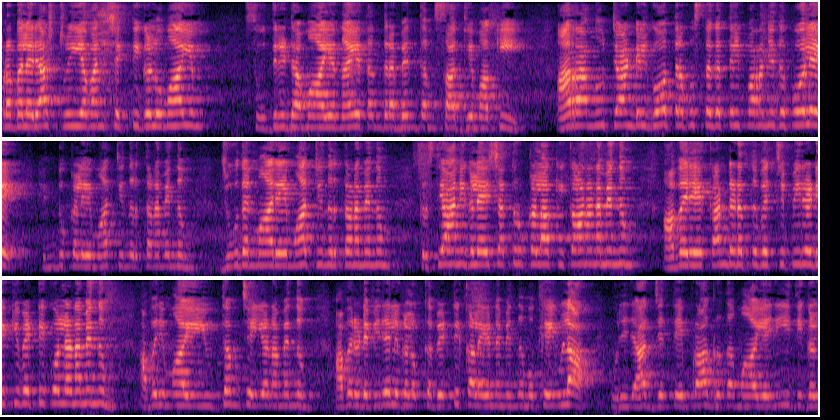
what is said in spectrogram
പ്രബല രാഷ്ട്രീയ വൻശക്തികളുമായും സുദൃഢമായ നയതന്ത്ര ബന്ധം സാധ്യമാക്കി ആറാം നൂറ്റാണ്ടിൽ ഗോത്ര പുസ്തകത്തിൽ പറഞ്ഞതുപോലെ ഹിന്ദുക്കളെ മാറ്റി നിർത്തണമെന്നും ജൂതന്മാരെ മാറ്റി നിർത്തണമെന്നും ക്രിസ്ത്യാനികളെ ശത്രുക്കളാക്കി കാണണമെന്നും അവരെ കണ്ടെടുത്ത് വെച്ച് പിരടിക്ക് വെട്ടിക്കൊല്ലണമെന്നും അവരുമായി യുദ്ധം ചെയ്യണമെന്നും അവരുടെ വിരലുകളൊക്കെ വെട്ടിക്കളയണമെന്നും ഒക്കെയുള്ള ഒരു രാജ്യത്തെ പ്രാകൃതമായ രീതികൾ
